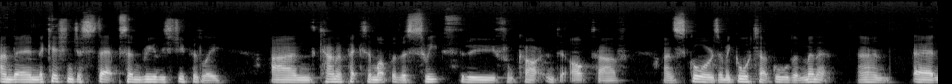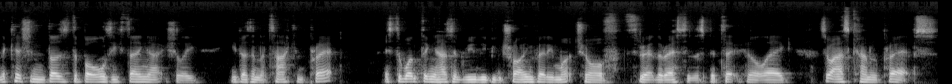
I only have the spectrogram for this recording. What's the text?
And then Nikishin just steps in really stupidly, and Kano picks him up with a sweep through from Carton to Octave and scores, and we go to a golden minute. And uh, Nikishin does the ballsy thing, actually. He does an attack and prep. It's the one thing he hasn't really been trying very much of throughout the rest of this particular leg. So as Kano preps,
